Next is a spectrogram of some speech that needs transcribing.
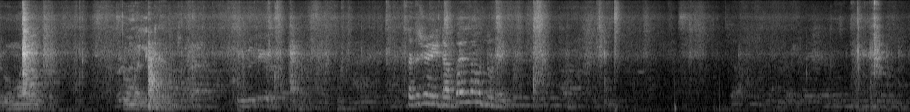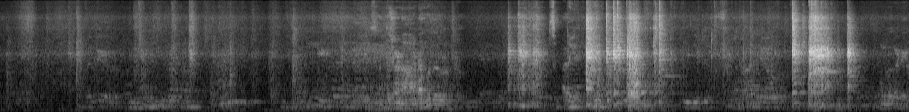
ರೂಮಲ್ಲಿ ರೂಮಲ್ಲಿ ಸತೀಶ್ ಈ ಡಬ್ಬ ಎಲ್ಲ ಉಂಟು ನೋಡ್ರಿ ಸಂತೋಷಣ ಆಟ ಬದಲುಂಟು ಒಂದು ಚಾವಿ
